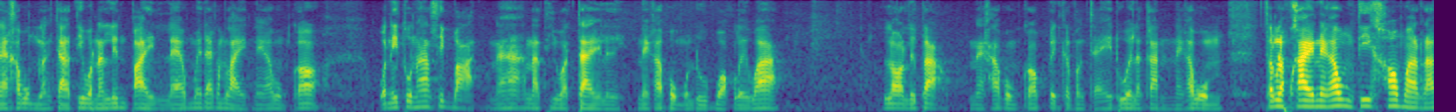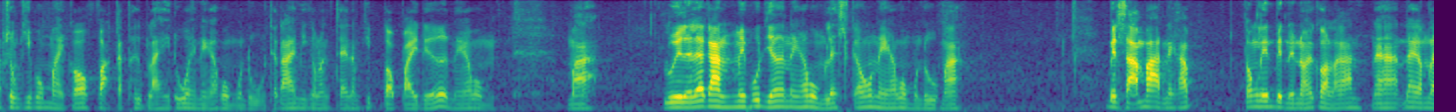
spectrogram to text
นะครับผมหลังจากที่วันนั้นเล่นไปแล้วไม่ได้กำไรนะครับผมก็วันนี้ทุน 50 บาทนะฮะนาทีวัดใจเลยนะครับผมมาดูบอกเลยว่า รอดหรือเปล่านะครับผมก็เป็นกำลังใจให้ด้วยละกันนะครับผมสำหรับใครนะครับผมที่เข้ามารับชมคลิปผมใหม่ก็ฝากกระทืบไลค์ด้วยนะครับผมมาดูจะได้มีกำลังใจทำคลิปต่อไปเด้อนะครับผมมาลุยเลยแล้วกันไม่พูดเยอะนะครับผม let's go นะครับผมมาดูมา เบ็ดสามบาทนะครับต้องเล่นเบ็ดน้อยๆก่อนล้วกันนะฮะได้กำไร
